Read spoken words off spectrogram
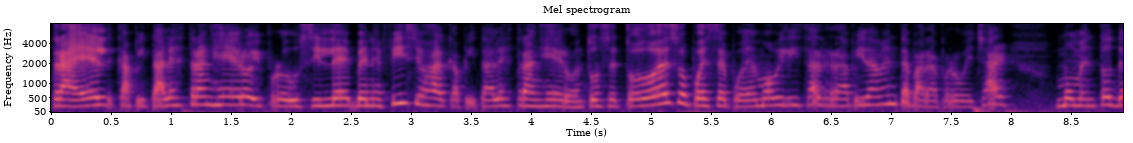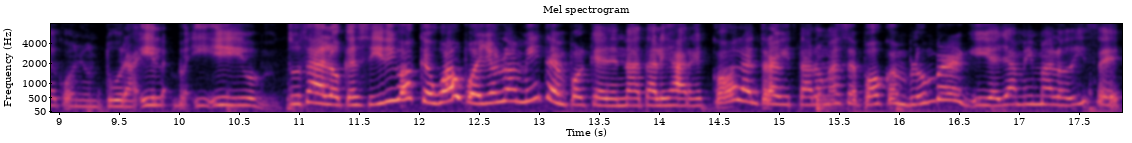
traer capital extranjero y producirle beneficios al capital extranjero. Entonces todo eso pues se puede movilizar rápidamente para aprovechar momentos de coyuntura. Y, y, y tú sabes, lo que sí digo es que, wow, pues ellos lo admiten, porque Natalie Jaresco la entrevistaron hace poco en Bloomberg y ella misma lo dice.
